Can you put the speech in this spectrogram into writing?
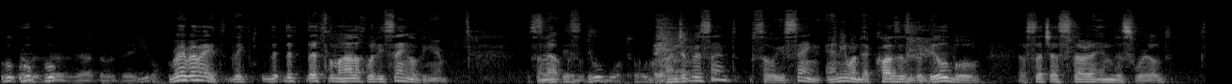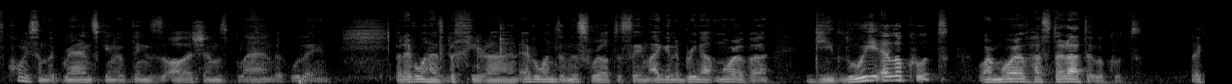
who, who, The, who, the, the, the evil. Right, right, right. Like th- th- that's the mahalach what he's saying over here. So now, It's doable, totally. hundred percent. So he's saying anyone that causes the bilbul of such a star in this world, Of course, in the grand scheme of things, it's all Hashem's plan. But everyone has bechira, and everyone's in this world to say, am I going to bring out more of a gilui elokut or more of hastarat elokut? Like,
